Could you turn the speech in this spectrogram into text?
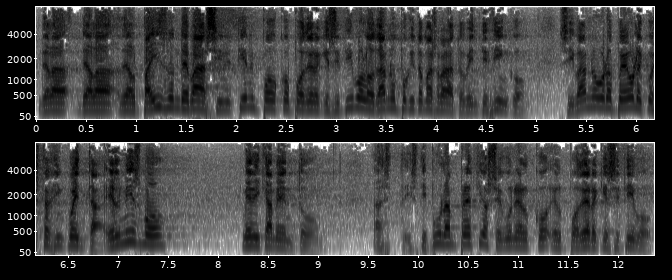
del país donde va. Si tienen poco poder adquisitivo, lo dan un poquito más barato, 25. Si va a un europeo, le cuesta 50. El mismo medicamento. Estipulan precios según el, poder adquisitivo.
